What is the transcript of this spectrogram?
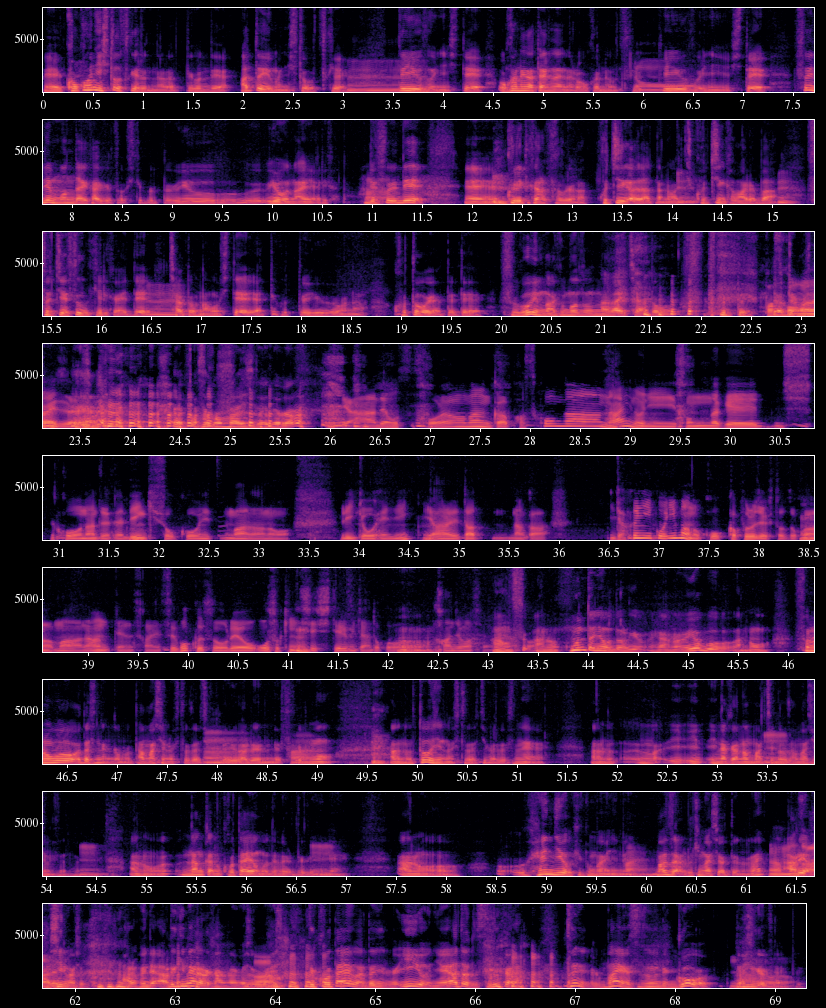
えーここに人をつけるんならっていうことであっという間に人をつけ、っていうふうにしてお金が足りないならお金をつけっていうふうにしてそれで問題解決をしていくというようなやり方。でそれで、えークリティカルファスがこっち側だったのがこっちに変われば、うん。そっちへすぐ切り替えてうん。チャートを直してやっていくというようなことをやっててすごい巻き戻の長いチャートを作って パソコンがない時代。パソコンない時代だから。いやーでもそれはなんかパソコンがないのにそんだけしこうなんていうんですか臨機速攻にまああの臨機応変にやられた、なんか逆にこう今の国家プロジェクトとか、うん。まあなんていうんですかねすごくそれを遅きに視してるみたいなところうん。を感じますよね。あのすあの本当に驚きあのよくあのその後私なんかも多摩市の人たちから言われるんですけども、あの当時の人たちはですねあの、ま、いい田舎の町の多摩市の人たち、うん。あの何かの答えを求める時にね、あの返事を聞く前にね、はい。まず歩きましょうっていうのね、ああるいは走りましょう。で歩きながら考えましょう。で答えはとにかくいいように後でするから。とにかく前へ進んで GO を出してくださいって。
